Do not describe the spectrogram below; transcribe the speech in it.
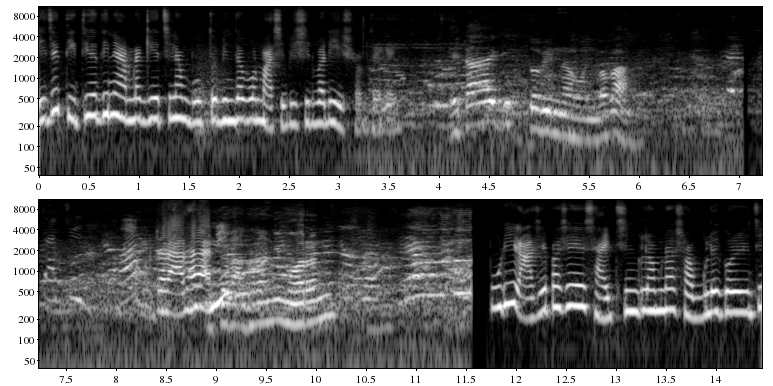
এই যে তৃতীয় দিনে আমরা গিয়েছিলাম গুপ্ত বৃন্দাবন মাসি পিসির বাড়ি এইসব জায়গায়। এটাই গুপ্ত বৃন্দাবন বাবা। ওটা রাধারানী? রাধারানী মহারানী। পুরীর আশেপাশে সাইট সিনগুলো আমরা সবগুলোই করে নিয়েছি।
